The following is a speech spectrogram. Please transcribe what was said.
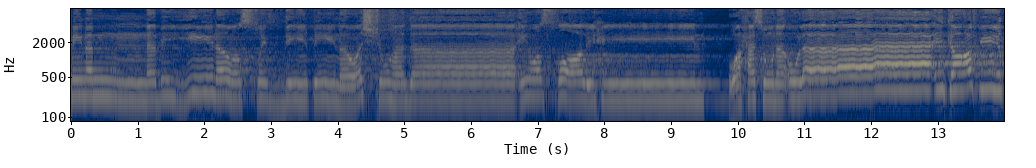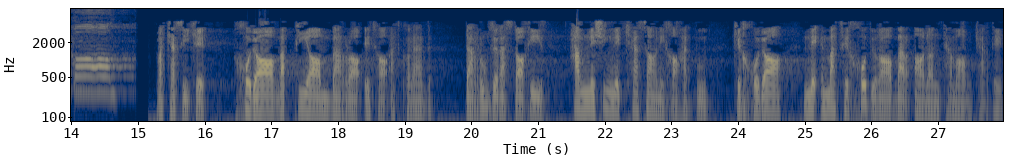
من النبيين والصديقين والشهداء والصالحين وحسن أولئك رفيقا و کسی که خدا و پیامبر را اطاعت کند در روز رستاخیز همنشین کسانی خواهد بود که خدا نعمت خود را بر آنان تمام کرده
